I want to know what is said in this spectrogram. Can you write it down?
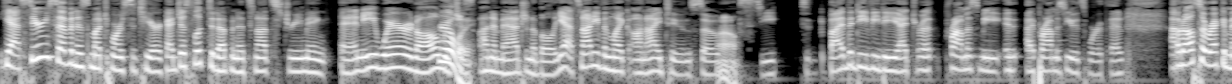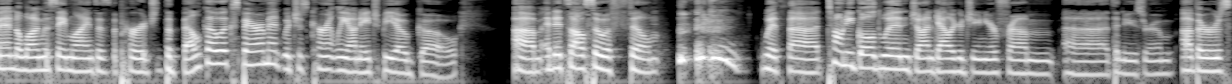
Yeah, Series 7 is much more satiric. I just looked it up and it's not streaming anywhere at all, which is unimaginable. Yeah, it's not even like on iTunes. So Wow. see, buy the DVD. I tr- promise me, I promise you it's worth it. I would also recommend, along the same lines as The Purge, The Belko Experiment, which is currently on HBO Go. Um, and it's also a film with uh, Tony Goldwyn, John Gallagher Jr. from uh, The Newsroom, others.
